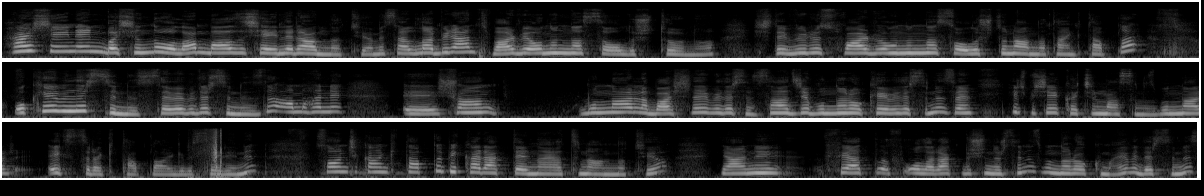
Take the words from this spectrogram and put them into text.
her şeyin en başında olan bazı şeyleri anlatıyor. Mesela labirent var ve onun nasıl oluştuğunu, işte virüs var ve onun nasıl oluştuğunu anlatan kitaplar. Okuyabilirsiniz, sevebilirsiniz de ama hani e, şu an bunlarla başlayabilirsiniz. Sadece bunları okuyabilirsiniz ve hiçbir şey kaçırmazsınız. Bunlar ekstra kitaplar gibi serinin. Son çıkan kitapta bir karakterin hayatını anlatıyor. Yani fiyat olarak düşünürseniz bunları okumayabilirsiniz.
